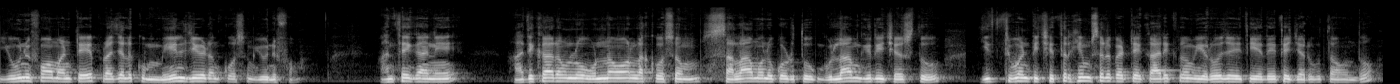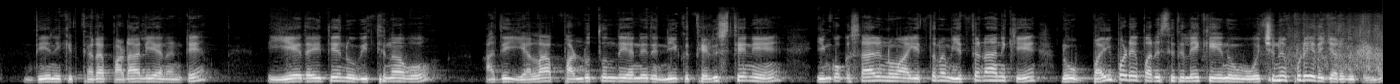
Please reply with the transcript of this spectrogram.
యూనిఫామ్ అంటే ప్రజలకు మేలు చేయడం కోసం యూనిఫామ్. అంతేగాని అధికారంలో ఉన్న వాళ్ళ కోసం సలాములు కొడుతూ గులాంగిరి చేస్తూ ఇటువంటి చిత్రహింసలు పెట్టే కార్యక్రమం ఈ అయితే ఏదైతే జరుగుతూ ఉందో దీనికి తెర పడాలి అని అంటే ఏదైతే నువ్వు విత్తినావో అది ఎలా పండుతుంది అనేది నీకు తెలిస్తేనే ఇంకొకసారి నువ్వు ఆ ఇత్తనం ఇత్తడానికి నువ్వు భయపడే పరిస్థితిలోకి నువ్వు వచ్చినప్పుడే ఇది జరుగుతుంది.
